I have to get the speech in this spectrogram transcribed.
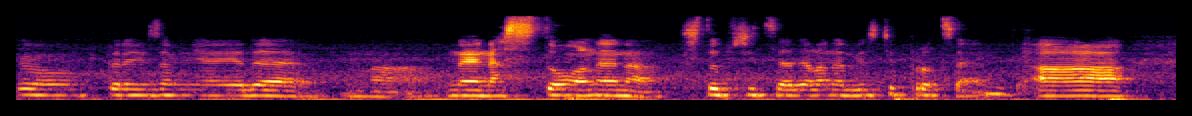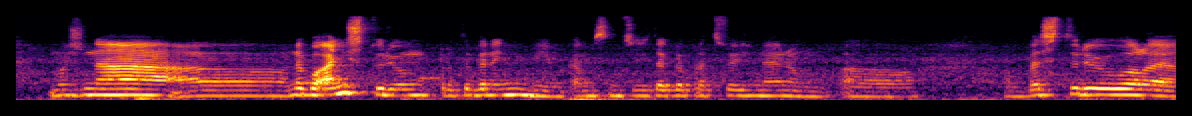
uh, který za mě jede na, ne na 100, ne na 130, ale na 200%. A možná, uh, nebo ani studium pro tebe není výjimka. Myslím si, že takhle pracuješ nejenom uh, ve studiu, ale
